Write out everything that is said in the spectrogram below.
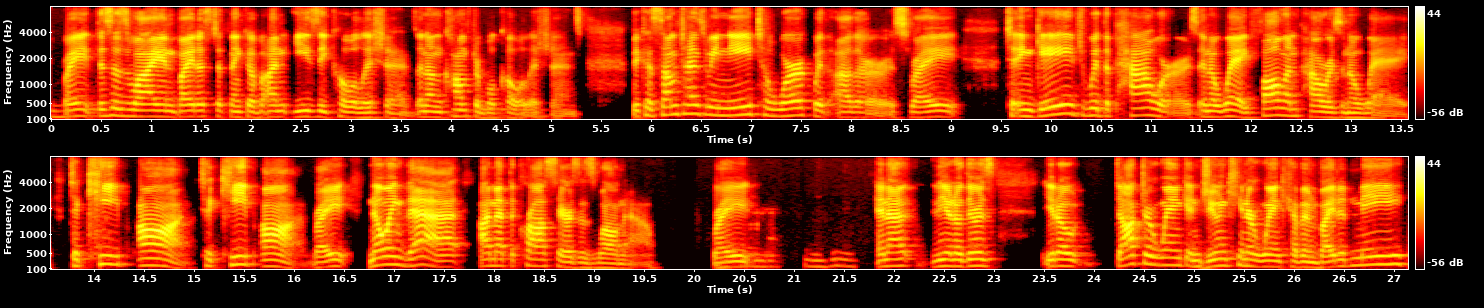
right? This is why I invite us to think of uneasy coalitions and uncomfortable coalitions, because sometimes we need to work with others, right? To engage with the powers in a way, fallen powers in a way, to keep on, to keep on, right? Knowing that I'm at the crosshairs as well now, right? Mhm. And I, you know, there's, you know, Dr. Wink and June Keener Wink have invited me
